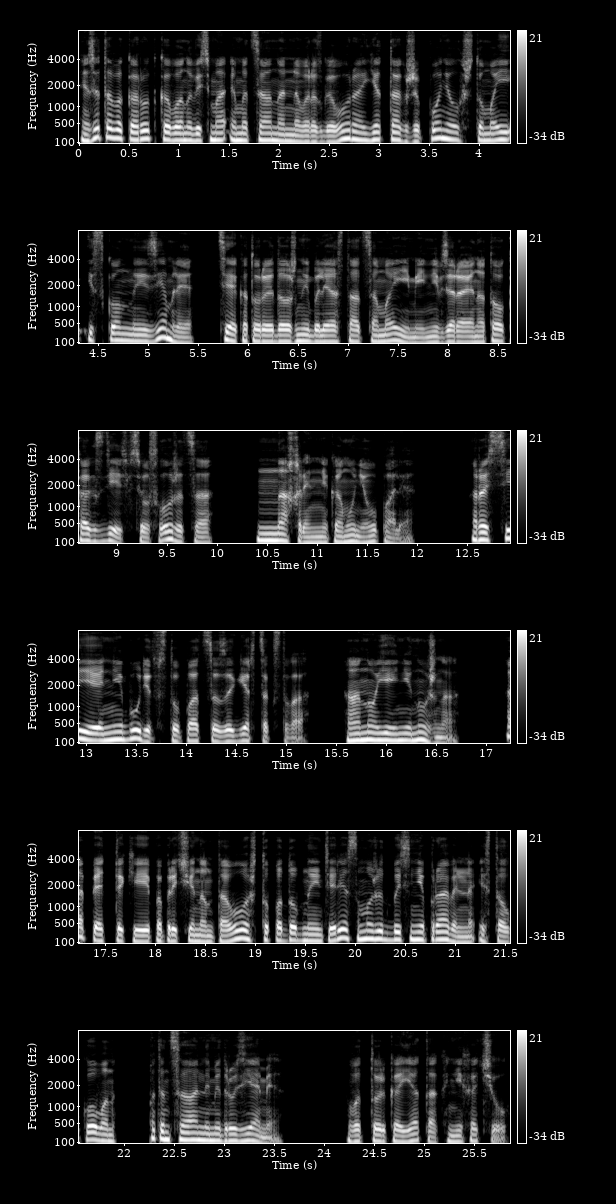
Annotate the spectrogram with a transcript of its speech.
Из этого короткого, но весьма эмоционального разговора я также понял, что мои исконные земли те, которые должны были остаться моими, невзирая на то, как здесь все сложится, нахрен никому не упали. Россия не будет вступаться за герцогство. Оно ей не нужно. Опять-таки по причинам того, что подобный интерес может быть неправильно истолкован потенциальными друзьями. Вот только я так не хочу.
